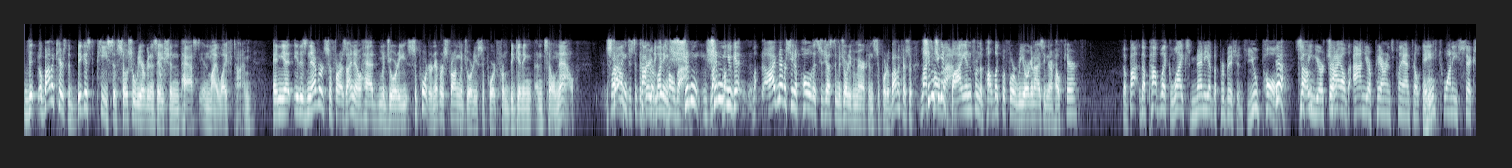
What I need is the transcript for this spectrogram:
That Obamacare is the biggest piece of social reorganization passed in my lifetime, and yet it has never, so far as I know, had majority support, or never a strong majority support from beginning until now. Starting Well, just at the Tucker, very beginning, shouldn't shouldn't let- you get? I've never seen a poll that suggests the majority of Americans support Obamacare. So shouldn't you get buy-in from the public before reorganizing their health care? The, the public likes many of the provisions. You polled Yeah, some, keeping your sure. child on your parent's plan till mm-hmm. age 26.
